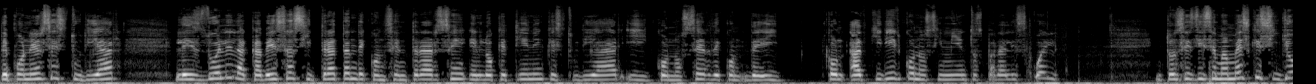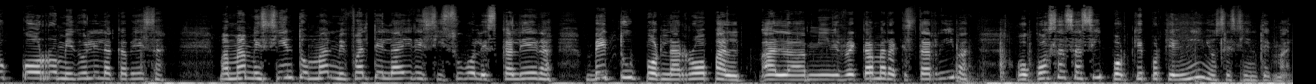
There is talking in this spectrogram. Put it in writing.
de ponerse a estudiar. Les duele la cabeza si tratan de concentrarse en lo que tienen que estudiar y conocer, de, de adquirir conocimientos para la escuela. Entonces dice, mamá, es que si yo corro me duele la cabeza mamá, me siento mal, me falta el aire si subo la escalera, ve tú por la ropa a la, mi recámara que está arriba, o cosas así, ¿por qué? Porque el niño se siente mal.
